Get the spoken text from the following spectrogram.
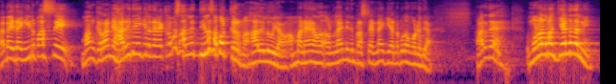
හැබැයි දැන් ඊට පස්සේ මං කරන්නේ හරි දේ කියලා දැනගත්තම සල්ලිත් දීලා සපෝට් කරනවා. හalleluya. අම්මා නෑ ඔන්ලයින් ඉතින් ප්‍රශ්නයක් නෑ කියන්න පුළුවන් ඕන දෙයක්. හරිද? මොනවද මං කියන්න දන්නේ?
